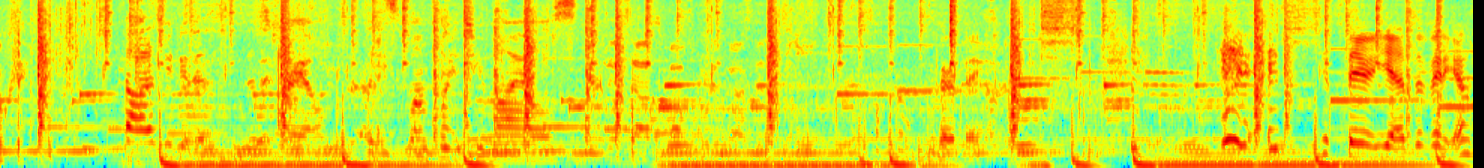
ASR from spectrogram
And Thought as we do this, this trail, it's 1.2 miles. this house about 45 minutes. Perfect. it's, it's there. Yeah, the video.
